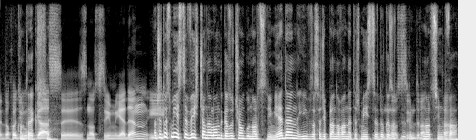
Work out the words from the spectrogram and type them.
e, dochodził kontekście. gaz e, z Nord Stream 1. I Znaczy to jest miejsce wyjścia na ląd gazociągu Nord Stream 1 i w zasadzie planowane też miejsce do gazo... Nord Stream 2. Nord Stream Tak. 2.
